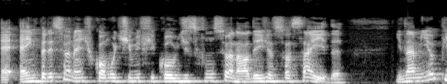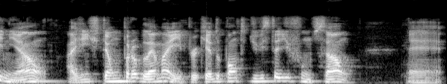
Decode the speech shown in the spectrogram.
É, é impressionante como o time ficou disfuncional desde a sua saída. E na minha opinião, a gente tem um problema aí, porque do ponto de vista de função, é,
